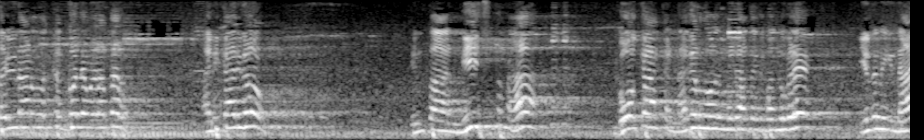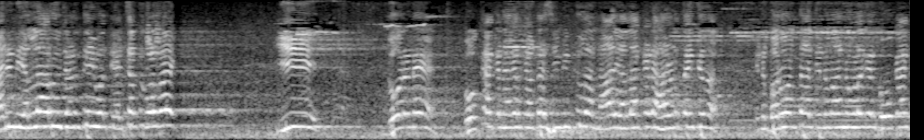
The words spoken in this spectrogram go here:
ಸಂವಿಧಾನದ ಕಗ್ಗೊಲೆ ಮಾಡತ್ತಾರ ಅಧಿಕಾರಿಗಳು, ಇಂಥ ನೀಚತನ ಗೋಕಾಕ ನಗರದೊಳಗೆ ನಡೆಯತೈತಿ ಬಂಧುಗಳೇ, ಇದನ್ನ ನಾಡಿನ ಎಲ್ಲರೂ ಜನತೆ ಇವತ್ತು ಎಚ್ಚೆತ್ತುಕೊಳ್ಬೇಕು. ಈ ಧೋರಣೆ ಗೋಕಾಕ ನಗರ ಕಟ್ಟ ಸೀಮಿತಿಲ್ಲ ನಾಳೆ ಎಲ್ಲ ಕಡೆ ಹರಡ್ತೈತಿಲ್ಲ ಇನ್ನು ಬರುವಂತ ದಿನಮಾನ ಒಳಗೆ ಗೋಕಾಕ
